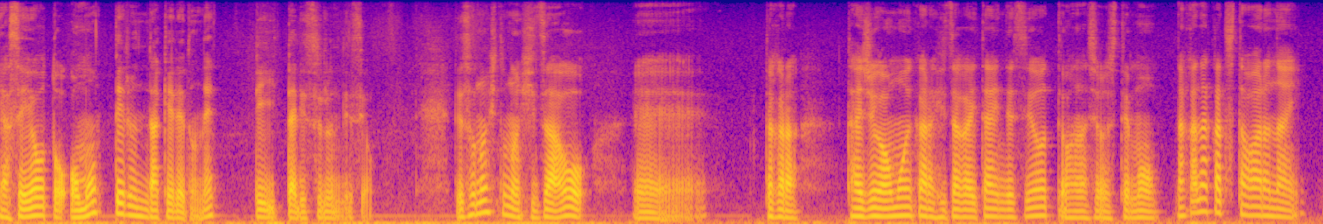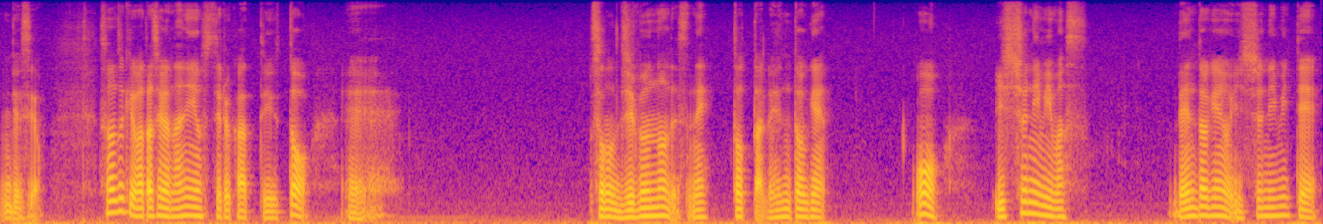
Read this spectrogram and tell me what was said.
痩せようと思ってるんだけれどねって言ったりするんですよ。でその人の膝を、えーだから体重が重いから膝が痛いんですよってお話をしてもなかなか伝わらないんですよ。その時私が何をしてるかっていうと、えーその自分のですね撮ったレントゲンを一緒に見ます。レントゲンを一緒に見て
